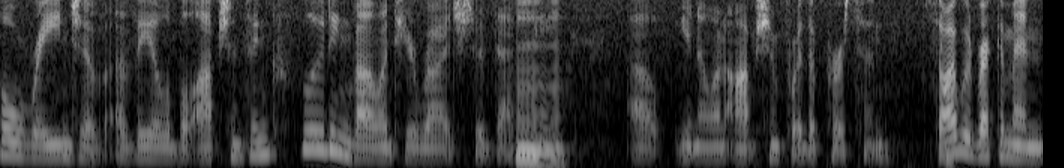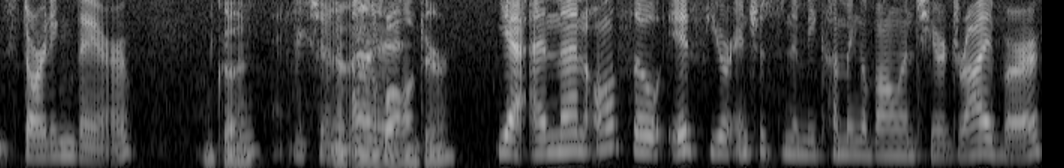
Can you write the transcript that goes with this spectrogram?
whole range of available options, including volunteer rides, should that Hmm. be, uh, you know, an option for the person. So I would recommend starting there. Okay. And And, and the Uh, volunteering? Yeah, and then also if you're interested in becoming a volunteer driver,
